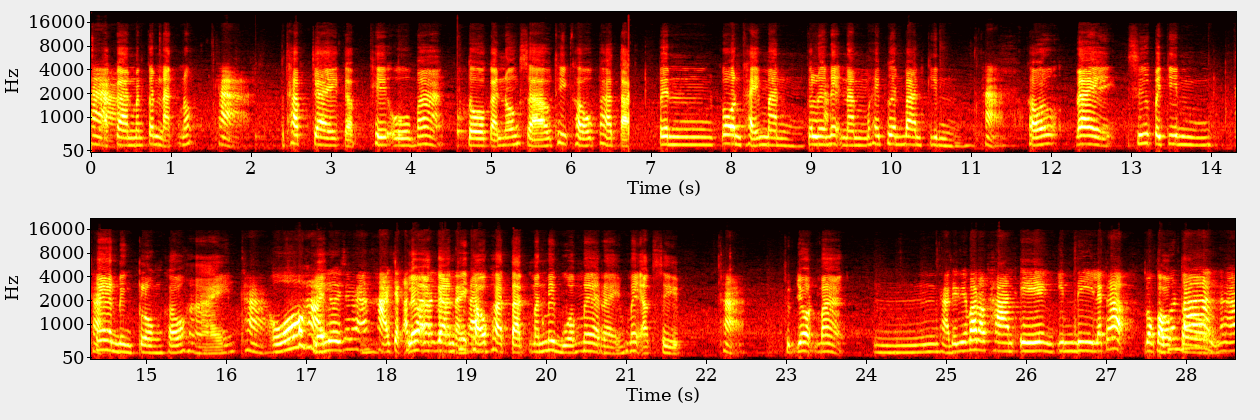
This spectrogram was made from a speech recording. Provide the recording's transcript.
ค่ะ อาการมันก็หนักเนาะ ค่ะ ประทับใจกับ KO มากโตกับน้องสาวที่เขาผ่าตัดเป็นก้อนไขมันก็เลยแนะนำให้เพื่อนบ้านกิน ค่ะ เขาได้ซื้อไปกินค่ะ แค่หนึ่งกล่องเขาหาย ค่ะ โอ้ หายเลยใช่ไหมคะ หายจากอาแล้วการอาการแบบไหนที่คะเขาผ่าตัดมันไม่บวมไม่อะไร ไม่อักเสบค่ะ สุดยอดมาก อืม ค่ะ เรียกได้ว่าเราทานเอง กินดี แล้วก็ บอกต่อบอกต่อเพื่อนบ้านนะคะ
